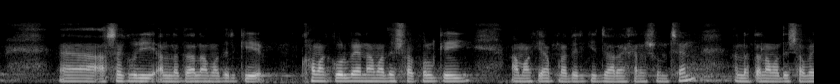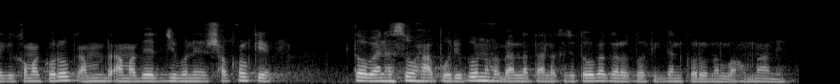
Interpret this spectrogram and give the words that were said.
আশা করি আল্লাহ তালা আমাদেরকে ক্ষমা করবেন, আমাদের সকলকেই, আমাকে আপনাদেরকে যারা এখানে শুনছেন, আল্লাহ তালা আমাদের সবাইকে ক্ষমা করুক। আমরা, আমাদের জীবনের সকলকে তৌবা নাসুহা পরিপূর্ণভাবে আল্লাহ তাআলার কাছে তৌবা করার তৌফিক দান করুন। আল্লাহ আমিন।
